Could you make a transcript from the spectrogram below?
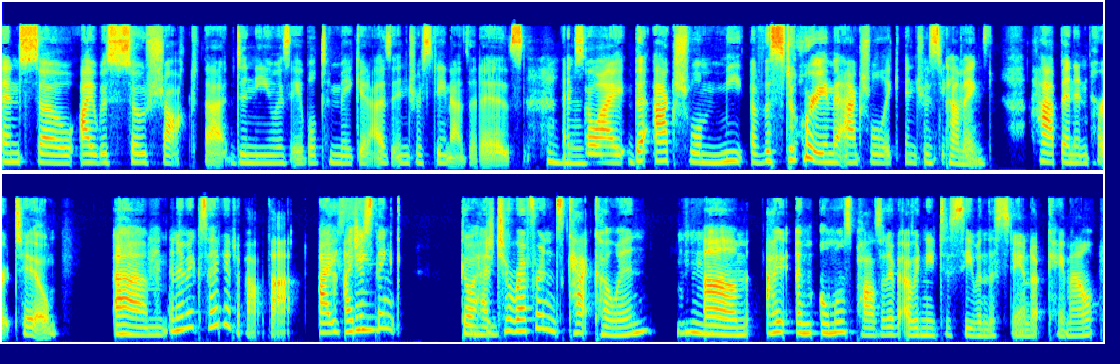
And so I was so shocked that Denis was able to make it as interesting as it is. And Mm-hmm. so I, the actual meat of the story and the actual like interesting coming. happen in part two. Um, And I'm excited about that. I I just think, think go ahead. to reference Kat Cohen, Mhm. Um, I am almost positive I would need to see when the stand-up came out,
